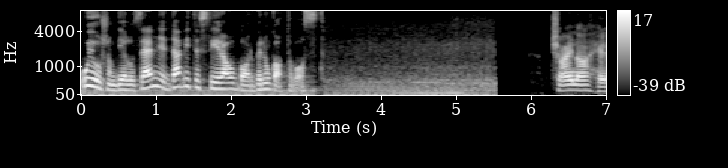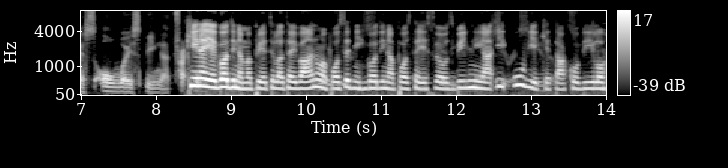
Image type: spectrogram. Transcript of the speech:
u južnom dijelu zemlje da bi testirao borbenu gotovost. Kina je godinama prijetila Tajvanu, a posljednjih godina postaje sve ozbiljnija i uvijek je tako bilo.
